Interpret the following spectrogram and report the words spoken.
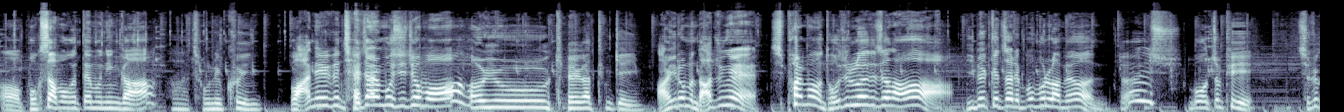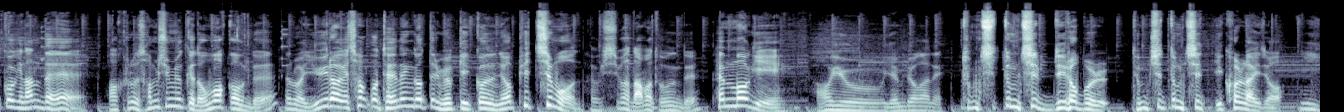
어 복사버그 때문인가? 아 적립코인 뭐 안 읽은 제 잘못이죠 뭐. 어휴 개같은 게임. 아 이러면 나중에 18만원 더 질러야 되잖아. 200개짜리 뽑으려면. 에이씨 뭐 어차피 지를 거긴 한데. 아 그리고 36개 너무 아까운데? 여러분 유일하게 참고 되는 것들이 몇 개 있거든요. 피치몬. 아유 씨발 남아 도는데. 팬먹이 아유 연병하네 둠칫둠칫 밀어볼 둠칫둠칫 이퀄라이저 이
